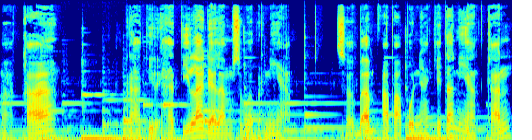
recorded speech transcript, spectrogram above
Maka berhati-hatilah dalam sebuah berniat. Sebab apa pun yang kita niatkan,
